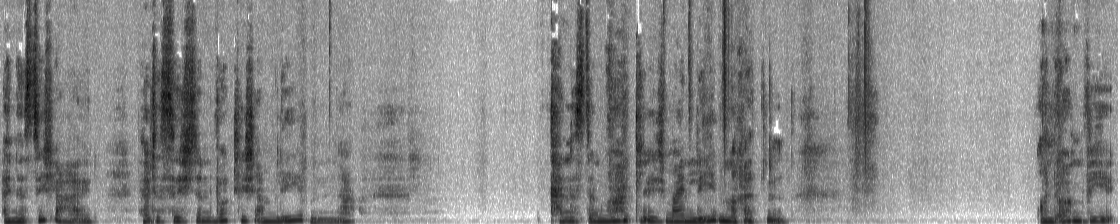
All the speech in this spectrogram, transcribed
eine Sicherheit? Hält es sich denn wirklich am Leben? Ja? Kann es denn wirklich mein Leben retten? Und irgendwie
